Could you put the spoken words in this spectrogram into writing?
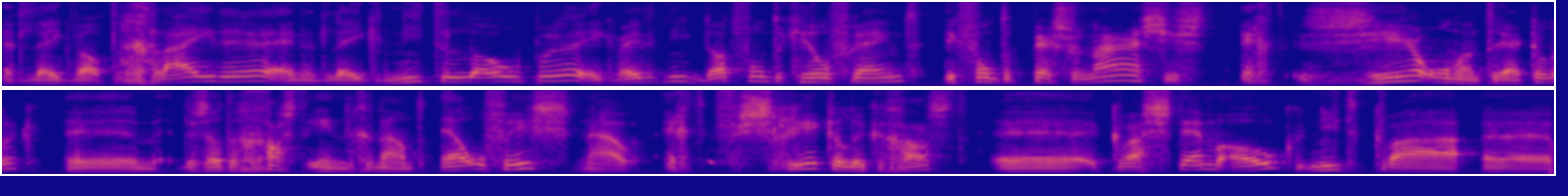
het leek wel te glijden en het leek niet te lopen. Ik weet het niet, dat vond ik heel vreemd. Ik vond de personages echt zeer onaantrekkelijk. Um, er zat een gast in genaamd Elvis. Nou, echt verschrikkelijke gast. Uh, qua stem ook, niet qua... Uh,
